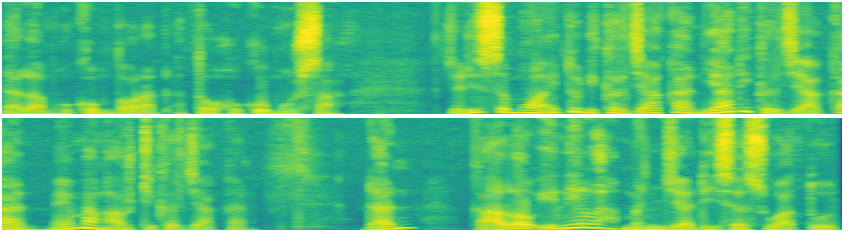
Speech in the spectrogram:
dalam hukum Taurat atau hukum Musa. Jadi semua itu dikerjakan, ya dikerjakan, memang harus dikerjakan. Dan kalau inilah menjadi sesuatu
